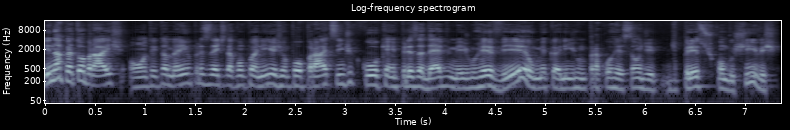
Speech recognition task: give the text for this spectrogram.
E na Petrobras, ontem também, o presidente da companhia, Jean Paul Prats, indicou que a empresa deve mesmo rever o mecanismo para correção de, de preços de combustíveis,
